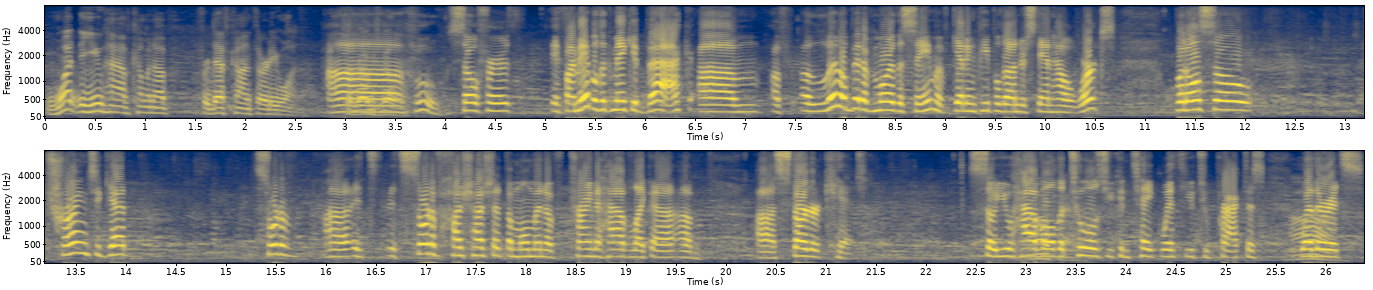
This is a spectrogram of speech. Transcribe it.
What do you have coming up for DEF CON 31? for Uh, ooh, so for if I'm able to make it back, um, a, a little bit of more of the same of getting people to understand how it works, but also trying to get sort of uh, it's it's sort of hush hush at the moment of trying to have like a, a, a starter kit. So you have all the tools you can take with you to practice, whether it's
